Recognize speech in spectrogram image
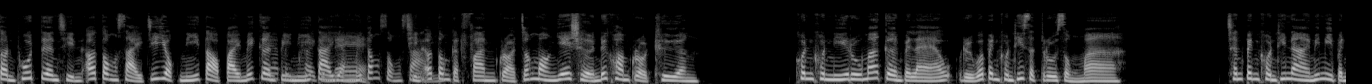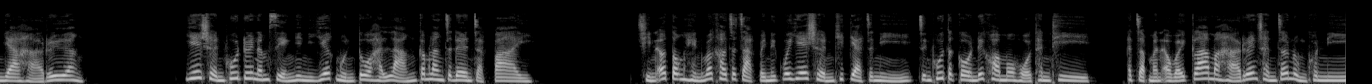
ตนพูดเตือนฉินเอาตรงใส่จี้หยกนี้ต่อไปไม่เกินปีนี้ตายอย่างไม่ต้องสงสัยฉินเอาตรงกัดฟันกรอดจ้องมองเย่เฉินด้วยความโกรธเคือง คนคนนี้รู้มากเกินไปแล้ว หรือว่าเป็นคนที่ศัตรูส่งมา ฉันเป็นคนที่นายไม่มีปัญญาหาเรื่อง เย่เฉินพูดด้วยน้ำเสียงเย็นเยือกหมุนตัวหันหลังกำลังจะเดินจากไปฉินเอาตรงเห็นว่าเขาจะจากไปนึกว่าเย่เฉินคิดอยากจะหนี จึงพูดตะโกนด้วยความโมโหทันทีอา จับมันเอาไว้กล้ามาหาเรื่องฉันเจ้าหนุ่มคนนี้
